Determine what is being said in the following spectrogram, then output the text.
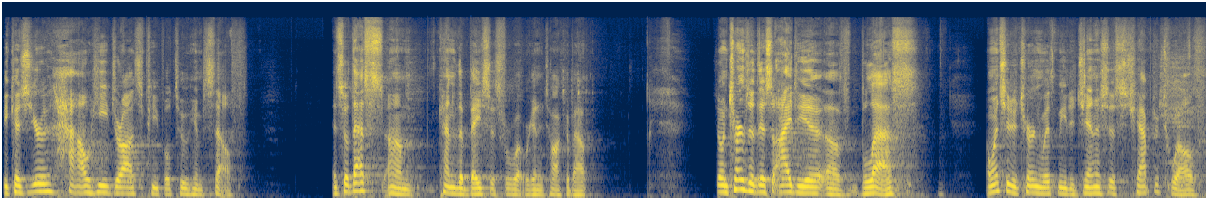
because you're how he draws people to himself. And so that's um, kind of the basis for what we're going to talk about. So, in terms of this idea of bless, I want you to turn with me to Genesis chapter 12,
